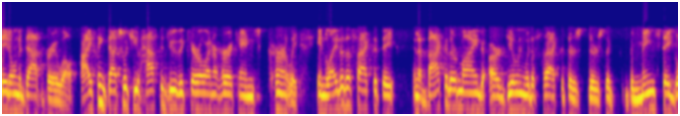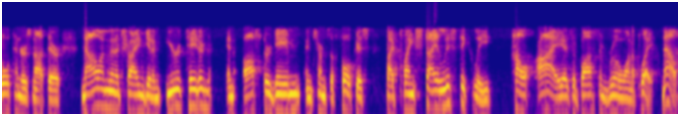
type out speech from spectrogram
they don't adapt very well. I think that's what you have to do the Carolina Hurricanes currently, in light of the fact that they, in the back of their mind, are dealing with the fact that there's there's the the mainstay goaltender's not there. Now I'm going to try and get them irritated and off their game in terms of focus by playing stylistically how I, as a Boston Bruin, want to play. Now,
